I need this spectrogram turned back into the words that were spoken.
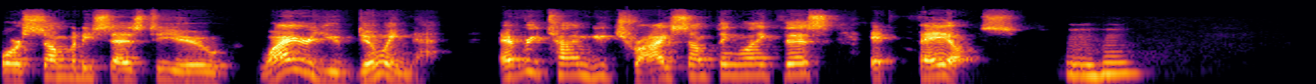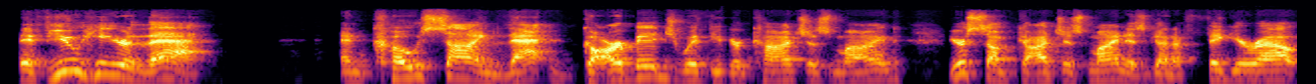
Or somebody says to you, Why are you doing that? Every time you try something like this, it fails. Mm-hmm. If you hear that and co-sign that garbage with your conscious mind, your subconscious mind is going to figure out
